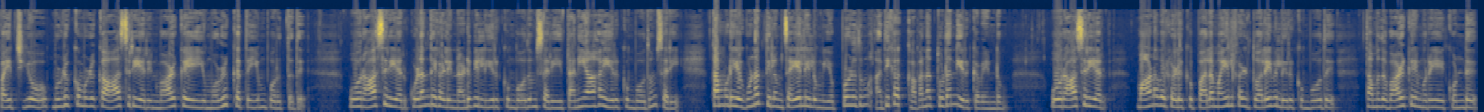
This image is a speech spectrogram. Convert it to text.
பயிற்சியோ முழுக்க முழுக்க ஆசிரியரின் வாழ்க்கையையும் ஒழுக்கத்தையும் பொறுத்தது. ஓர் ஆசிரியர் குழந்தைகளின் நடுவில் இருக்கும்போதும் சரி தனியாக இருக்கும்போதும் சரி தம்முடைய குணத்திலும் செயலிலும் எப்பொழுதும் அதிக கவனத்துடன் இருக்க வேண்டும். ஓர் ஆசிரியர் மாணவர்களுக்கு பல மைல்கள் தொலைவில் இருக்கும்போது தமது வாழ்க்கை முறையை கொண்டு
